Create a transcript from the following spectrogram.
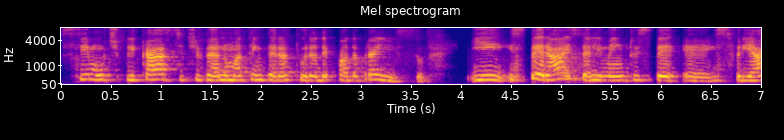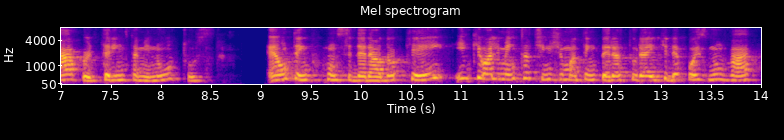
se multiplicar se tiver numa temperatura adequada para isso. E esperar esse alimento é, esfriar por 30 minutos é um tempo considerado ok e que o alimento atinge uma temperatura aí que depois não vá,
